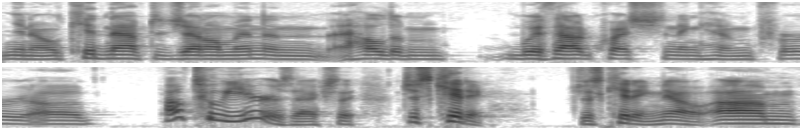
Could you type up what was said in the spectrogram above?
You know, kidnapped a gentleman and held him without questioning him for uh, about two years, actually. Just kidding. Just kidding. No. Um,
